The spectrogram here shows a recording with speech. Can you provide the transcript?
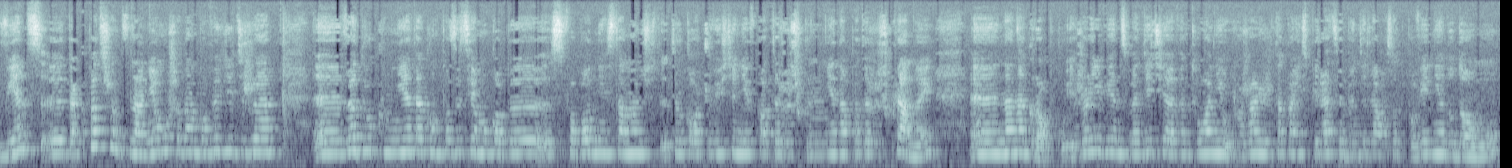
Więc y, tak patrząc na nią, muszę Wam powiedzieć, że y, według mnie ta kompozycja mogłaby swobodnie stanąć, tylko oczywiście nie, w paterze, nie na paterze szklanej, y, na nagrobku. Jeżeli więc będziecie ewentualnie uważali, że taka inspiracja będzie dla Was odpowiednia do domu,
